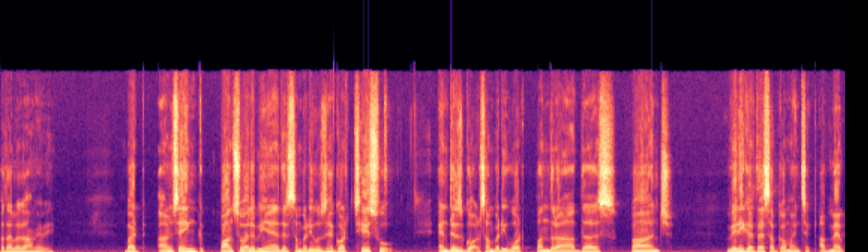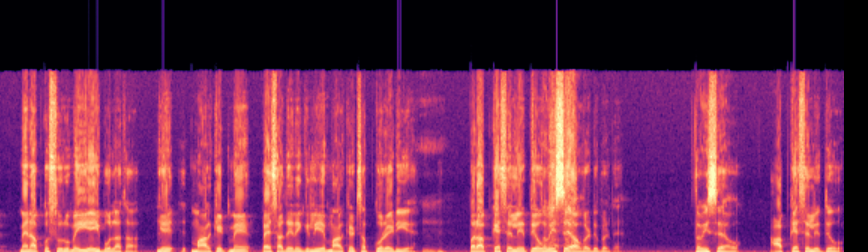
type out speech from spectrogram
पता लगा हमें भी। बट आई एम सेइंग 500 वाले भी हैं देर समबडी हुज है got 600 and there is got somebody what 15 10 5 vary करता है सबका माइंडसेट अब मैं मैंने आपको शुरू में ही यही बोला था कि मार्केट में पैसा देने के लिए मार्केट सबको रेडी है। पर आप कैसे लेते हो? तमीज से आओ। पर डिपेंड है। तमीज से आओ। आप कैसे लेते हो?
